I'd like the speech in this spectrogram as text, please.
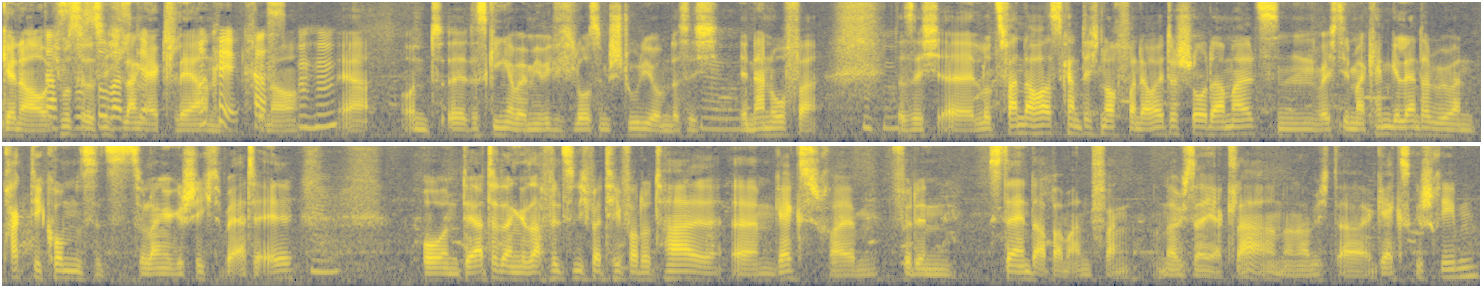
Genau, ich musste das nicht lange gibt. erklären. Okay, krass. Genau, Mhm. ja. Und äh, das ging ja bei mir wirklich los im Studium, dass ich Mhm. in Hannover, dass ich äh, Lutz van der Horst kannte ich noch von der Heute Show damals, mh, weil ich den mal kennengelernt habe über ein Praktikum. Das ist jetzt so lange Geschichte bei RTL. Mhm. Und der hatte dann gesagt, willst du nicht bei TV Total ähm, Gags schreiben für den Stand-up am Anfang? Und da habe ich gesagt, ja klar. Und dann habe ich da Gags geschrieben.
